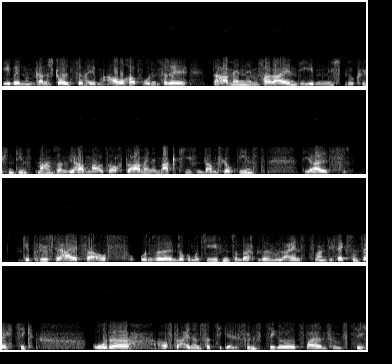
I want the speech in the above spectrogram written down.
Eben, und ganz stolz sind wir eben auch auf unsere Damen im Verein, die eben nicht nur Küchendienst machen, sondern wir haben also auch Damen im aktiven Dampflokdienst, die als geprüfte Heizer auf unseren Lokomotiven, zum Beispiel der 01 2066 oder auf der 41L50 oder 52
